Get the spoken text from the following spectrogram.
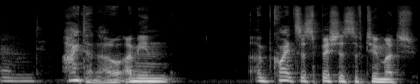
And I don't know. I mean, I'm quite suspicious of too much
